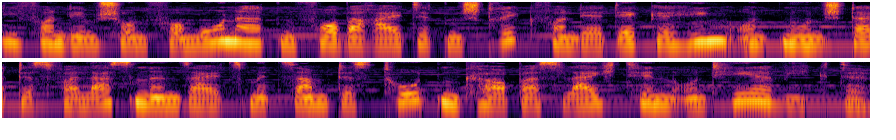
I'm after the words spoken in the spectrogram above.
die von dem schon vor Monaten vorbereiteten Strick von der Decke hing und nun statt des verlassenen Seils mitsamt des toten Körpers leicht hin und her wiegte.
